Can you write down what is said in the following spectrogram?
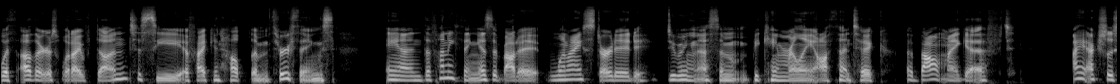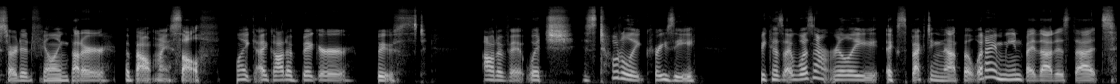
with others what I've done to see if I can help them through things. And the funny thing is about it, when I started doing this and became really authentic about my gift, I actually started feeling better about myself. Like I got a bigger boost out of it, which is totally crazy because I wasn't really expecting that. But what I mean by that is that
